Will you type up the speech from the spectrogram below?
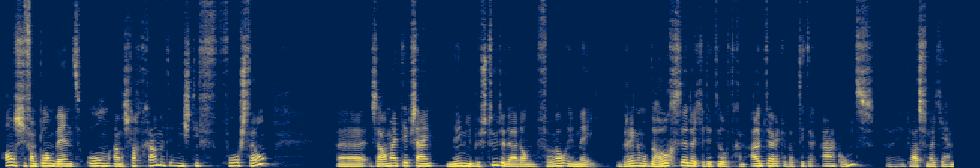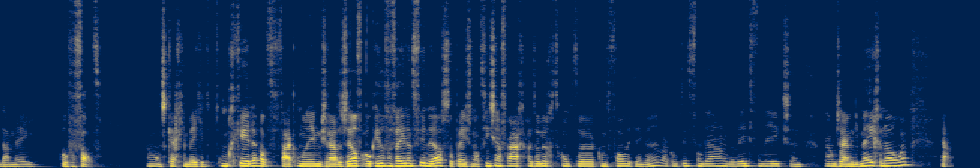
Als je van plan bent om aan de slag te gaan met een initiatiefvoorstel, uh, zou mijn tip zijn: neem je bestuurder daar dan vooral in mee. Breng hem op de hoogte dat je dit wilt gaan uitwerken, dat dit er aankomt, uh, in plaats van dat je hem daarmee overvalt. Anders krijg je een beetje het omgekeerde, wat vaak ondernemingsraden zelf ook heel vervelend vinden. Als er opeens een adviesaanvraag uit de lucht komt, uh, komt vallen, dat je denkt, waar komt dit vandaan? We weten van niks en waarom zijn we niet meegenomen? Ja,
